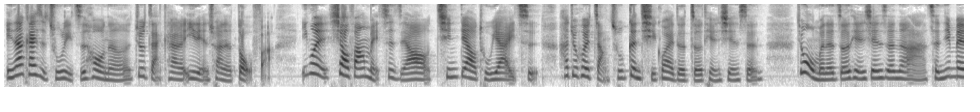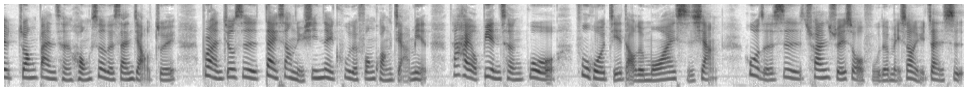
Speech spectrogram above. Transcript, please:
一旦开始处理之后呢，就展开了一连串的斗法。因为校方每次只要清掉涂鸦一次，它就会长出更奇怪的泽田先生。就我们的泽田先生呢啊，曾经被装扮成红色的三角锥，不然就是戴上女性内裤的疯狂假面。他还有变成过复活节岛的摩埃石像，或者是穿水手服的美少女战士，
